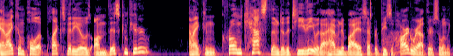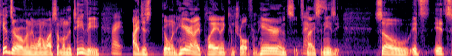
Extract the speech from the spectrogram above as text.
and I can pull up Plex videos on this computer and I can Chromecast them to the TV without having to buy a separate piece oh. of hardware out there. So when the kids are over and they want to watch something on the TV, right. I just go in here and I play and I control it from here, and it's it's nice, nice and easy. So it's it's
